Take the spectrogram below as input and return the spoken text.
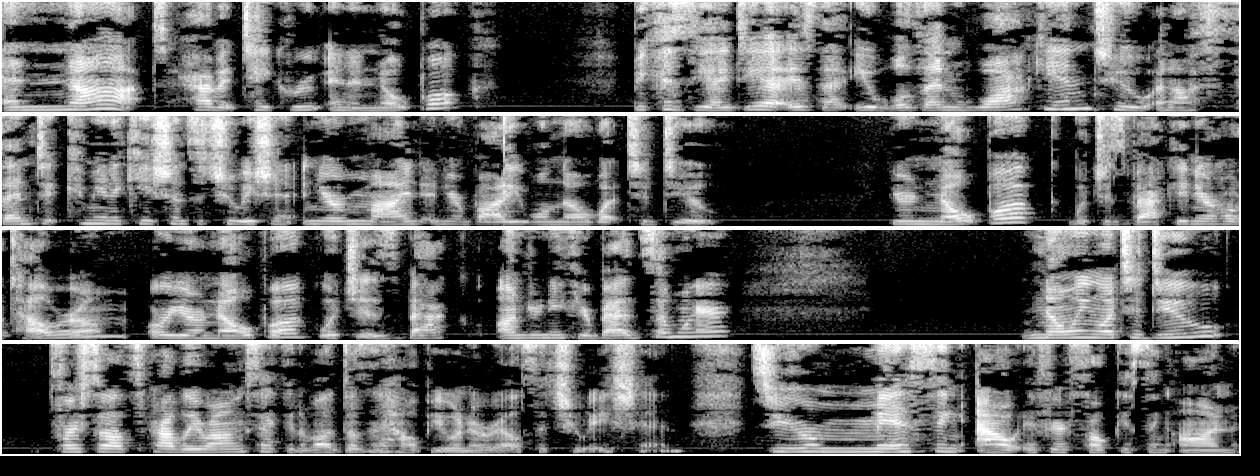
and not have it take root in a notebook because the idea is that you will then walk into an authentic communication situation and your mind and your body will know what to do. Your notebook, which is back in your hotel room, or your notebook, which is back underneath your bed somewhere, knowing what to do, first of all, it's probably wrong. Second of all, it doesn't help you in a real situation. So you're missing out if you're focusing on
